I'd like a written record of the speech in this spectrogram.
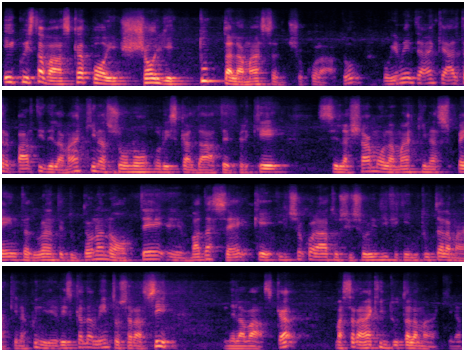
e questa vasca poi scioglie tutta la massa di cioccolato. Ovviamente anche altre parti della macchina sono riscaldate perché se lasciamo la macchina spenta durante tutta una notte eh, va da sé che il cioccolato si solidifichi in tutta la macchina, quindi il riscaldamento sarà sì nella vasca, ma sarà anche in tutta la macchina.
